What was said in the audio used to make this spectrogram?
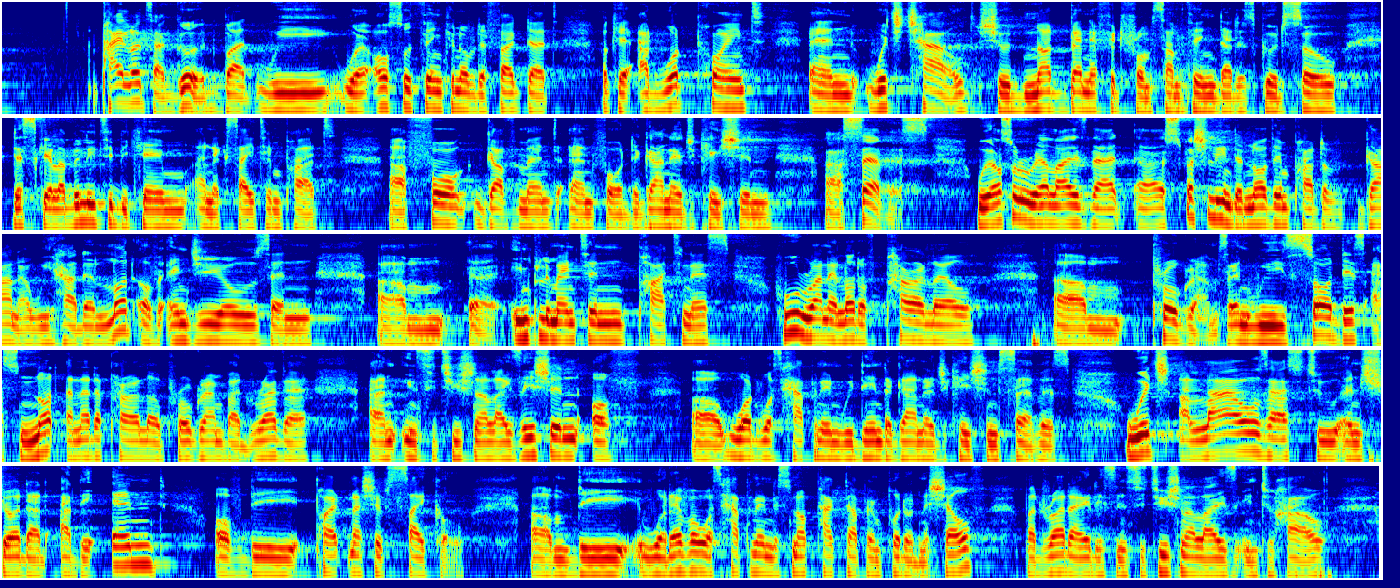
pilots are good, but we were also thinking of the fact that, okay, at what point and which child should not benefit from something that is good? So the scalability became an exciting part uh, for government and for the Ghana Education uh, Service. We also realized that, uh, especially in the northern part of Ghana, we had a lot of NGOs and um, uh, implementing partners who run a lot of parallel um, programs. And we saw this as not another parallel program, but rather an institutionalization of uh, what was happening within the Ghana Education Service, which allows us to ensure that at the end of the partnership cycle, um, the, whatever was happening is not packed up and put on the shelf, but rather it is institutionalized into how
